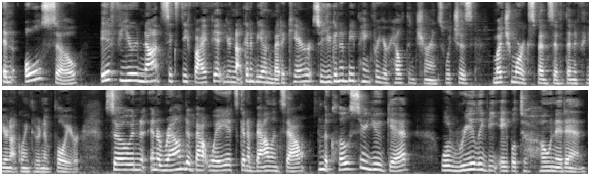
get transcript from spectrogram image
And also, if you're not 65 yet, you're not going to be on Medicare, so you're going to be paying for your health insurance, which is much more expensive than if you're not going through an employer. So, in, in a roundabout way, it's going to balance out. And the closer you get, we'll really be able to hone it in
